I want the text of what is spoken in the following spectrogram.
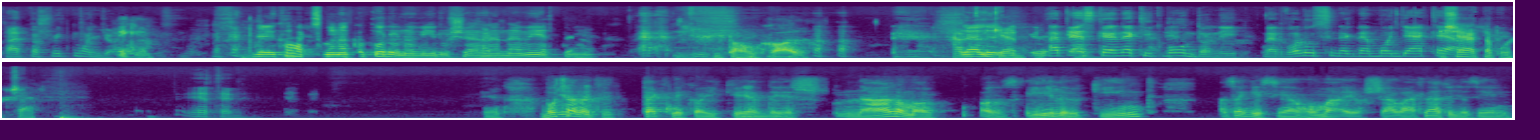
Tehát most mit mondjon? Igen. De ők harcolnak a koronavírus ellen, nem értem? Tankkal. Hát Lelődik igen, őket. Hát ezt kell nekik mondani, mert valószínűleg nem mondják és el. eltapossák. Érted? Igen. Bocsánat, egy technikai kérdés. Nálam a- az élő kint az egész ilyen homályossá vált. Lehet, hogy az én A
